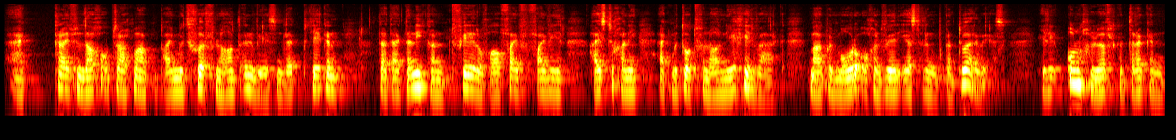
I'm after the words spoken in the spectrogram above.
ek kry vandag opdrag maar hy moet voor vanaand in wees en dit beteken dat ek nou nie kan 4 uur of half 5 of 5 uur huis toe gaan nie. Ek moet tot vanaand 9 uur werk, maar ek moet môreoggend weer eerste ding op kantoor wees. Hierdie ongelooflike druk en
